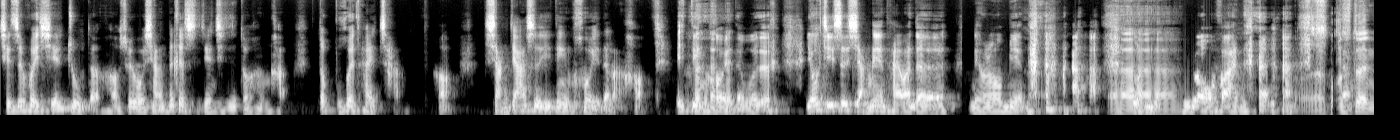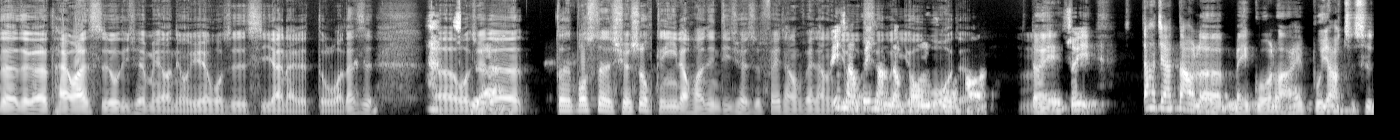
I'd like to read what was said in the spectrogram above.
其实会协助的。好，所以我想那个时间其实都很好，都不会太长。好。想家是一定会的啦，哈，一定会的。我尤其是想念台湾的牛肉面、牛肉饭。波士顿的这个台湾食物的确没有纽约或是西安来的多，但是，呃，我觉得，但是波士顿学术跟医疗环境的确是非常非常非常非常的丰富的。对，所以大家到了美国来，不要只是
